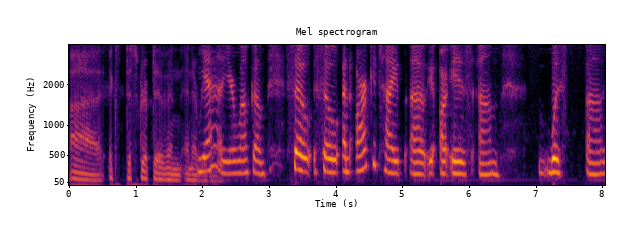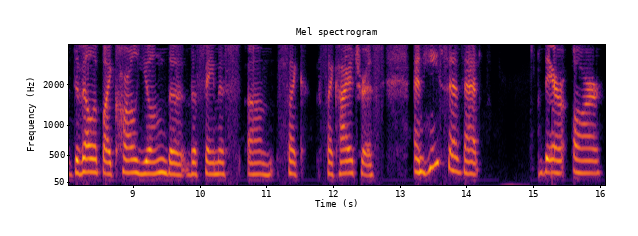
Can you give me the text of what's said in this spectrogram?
uh, descriptive and, and everything. Yeah, you're welcome. So so an archetype uh, is um, was uh, developed by Carl Jung, the the famous um, psych psychiatrist, and he said that there are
